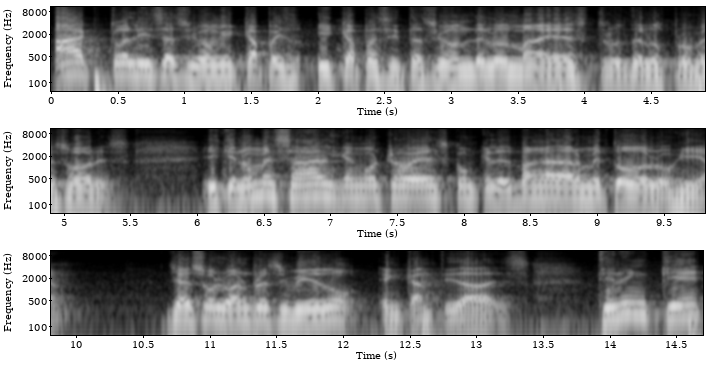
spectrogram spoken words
actualización y, capacitación de los maestros, de los profesores, y que no me salgan otra vez con que les van a dar metodología. Ya eso lo han recibido en cantidades. Tienen que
